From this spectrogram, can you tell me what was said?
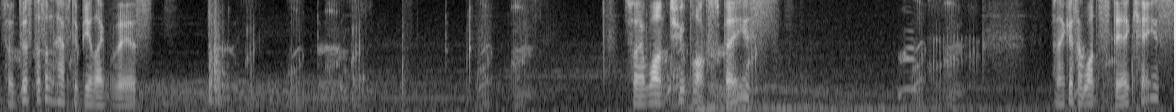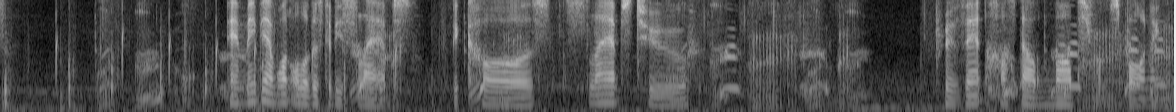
So this doesn't have to be like this. So I want two block space. And I guess I want staircase. And maybe I want all of this to be slabs. Because slabs to prevent hostile mobs from spawning.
